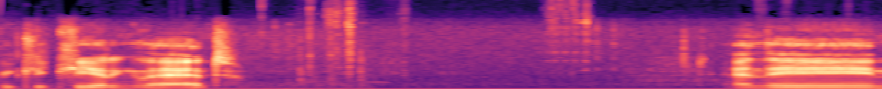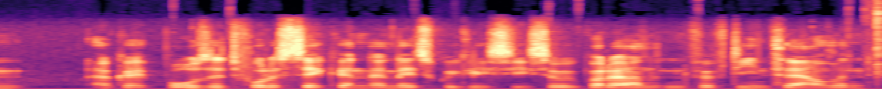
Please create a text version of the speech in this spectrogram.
quickly clearing that. And then okay pause it for a second and let's quickly see. So we've got 115,000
